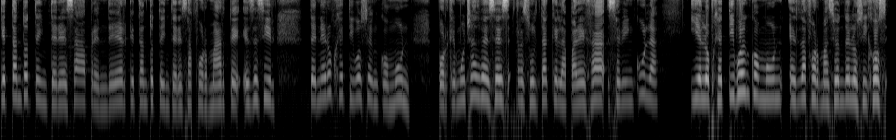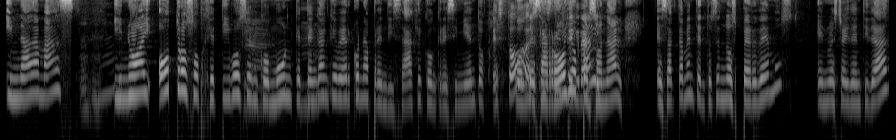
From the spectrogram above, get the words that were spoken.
¿Qué tanto te interesa aprender? ¿Qué tanto te interesa formarte, es decir, tener objetivos en común, porque muchas veces resulta que la pareja se vincula y el objetivo en común es la formación de los hijos y nada más. Y no hay otros objetivos en común que tengan que ver con aprendizaje, con crecimiento, con desarrollo personal. Exactamente, entonces nos perdemos en nuestra identidad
